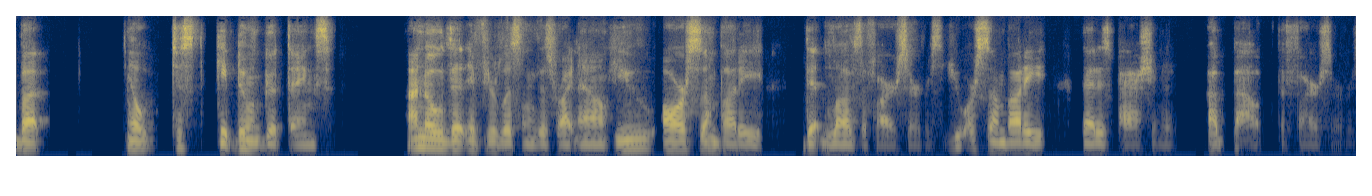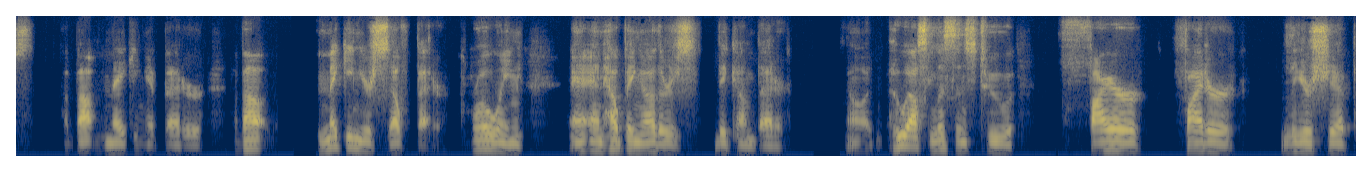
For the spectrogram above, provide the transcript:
But you know, just keep doing good things. I know that if you're listening to this right now, you are somebody that loves the fire service. You are somebody that is passionate about the fire service, about making it better, about making yourself better, growing and, and helping others become better. Uh, who else listens to firefighter leadership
